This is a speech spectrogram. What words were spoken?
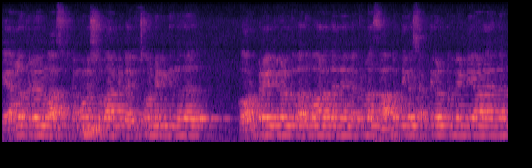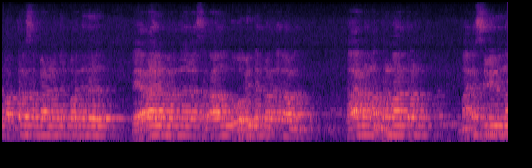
കേരളത്തിലെ മാർക്സിസ്റ്റ് കമ്മ്യൂണിസ്റ്റ് പാർട്ടി ഭരിച്ചുകൊണ്ടിരിക്കുന്നത് കോർപ്പറേറ്റുകൾക്കും അതുപോലെ തന്നെ മറ്റുള്ള സാമ്പത്തിക ശക്തികൾക്കും വേണ്ടിയാണ് എന്ന് പത്രസമ്മേളനത്തിൽ പറഞ്ഞത്. വേറെ ആരും പറഞ്ഞതല്ല സഖാവ് ഗോവിന്ദൻ പറഞ്ഞതാണ്. കാരണം അത്രമാത്രം മനസ്സിലിരുന്ന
